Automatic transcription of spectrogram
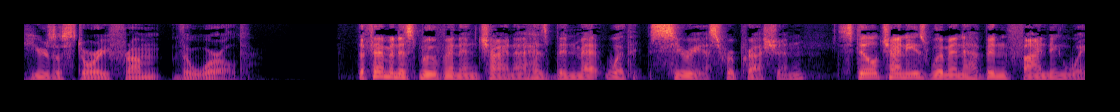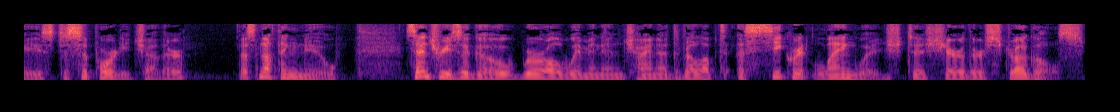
here's a story from The World. The feminist movement in China has been met with serious repression. Still, Chinese women have been finding ways to support each other. That's nothing new. Centuries ago, rural women in China developed a secret language to share their struggles.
